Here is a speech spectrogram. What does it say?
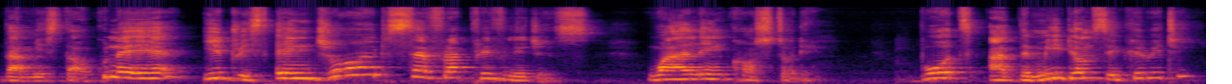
that Mr. Okuneye Idris enjoyed several privileges while in custody, both at the medium security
